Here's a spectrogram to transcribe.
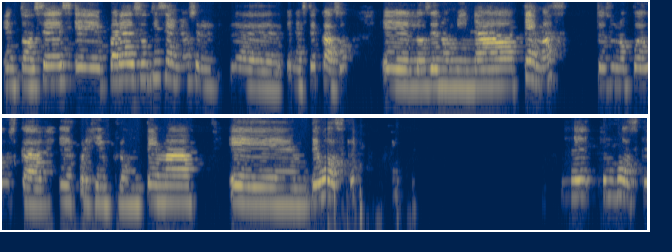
Entonces, para esos diseños, en este caso, los denomina temas. Entonces, uno puede buscar, por ejemplo, un tema eh, de bosque. En bosque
